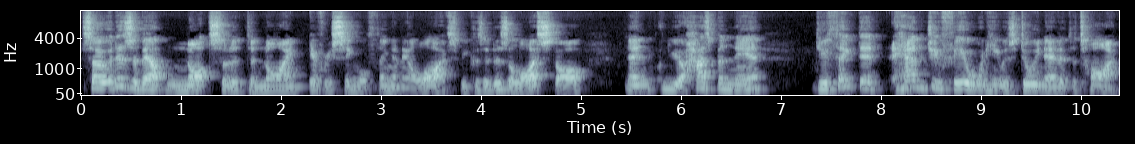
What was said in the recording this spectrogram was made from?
So it is about not sort of denying every single thing in our lives because it is a lifestyle. And your husband there, do you think that, how did you feel when he was doing that at the time?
